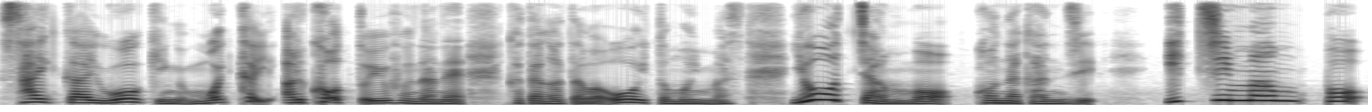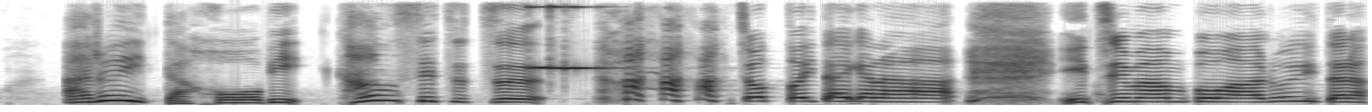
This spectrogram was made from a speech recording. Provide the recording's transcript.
再開ウォーキングもう一回歩こうというふうなね方々は多いと思いますようちゃんもこんな感じ1万歩歩いた褒美関節痛 ちょっと痛いかな。1万歩歩いたら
